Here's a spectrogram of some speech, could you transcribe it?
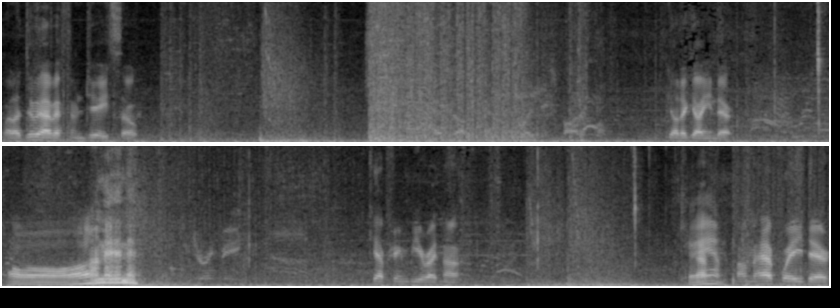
Well, I do have FMG, so... Got a guy in there. Oh man. Capturing B right now. Okay. I'm halfway there.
